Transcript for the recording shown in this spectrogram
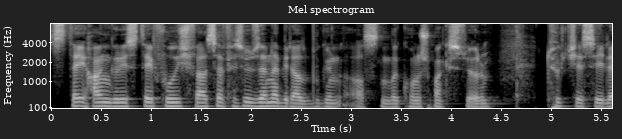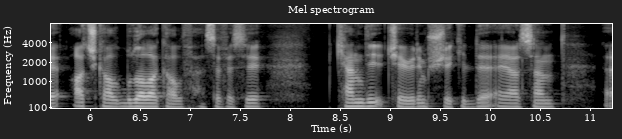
Stay Hungry, Stay Foolish felsefesi üzerine biraz bugün aslında konuşmak istiyorum. Türkçesiyle aç kal, budala kal felsefesi kendi çevirim şu şekilde. Eğer sen e,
